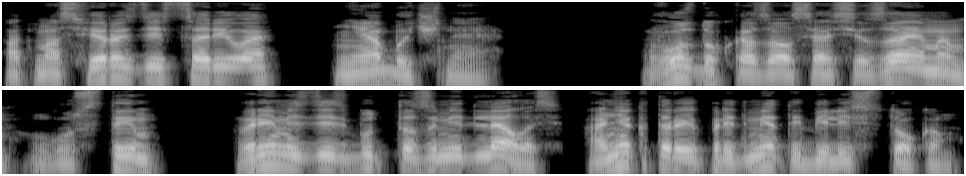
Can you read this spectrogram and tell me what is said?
Атмосфера здесь царила необычная. Воздух казался осязаемым, густым, время здесь будто замедлялось, а некоторые предметы бились током.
